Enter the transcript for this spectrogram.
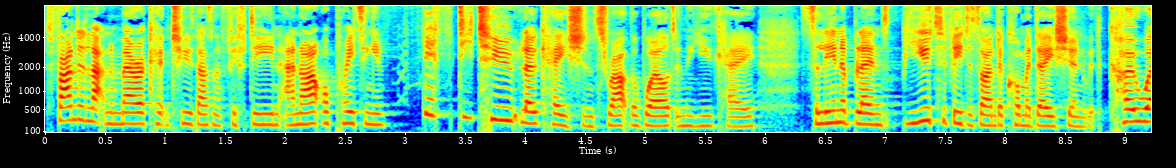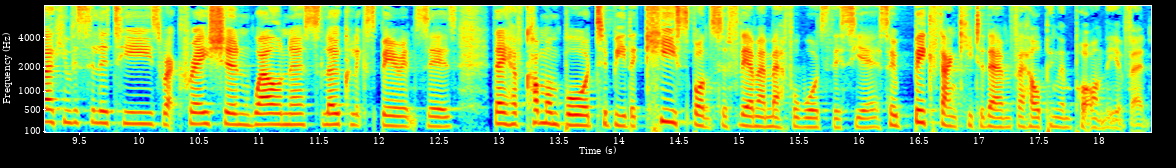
Founded in Latin America in 2015 and now operating in 52 locations throughout the world in the UK. Selina blends beautifully designed accommodation with co working facilities, recreation, wellness, local experiences. They have come on board to be the key sponsor for the MMF Awards this year. So, big thank you to them for helping them put on the event.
